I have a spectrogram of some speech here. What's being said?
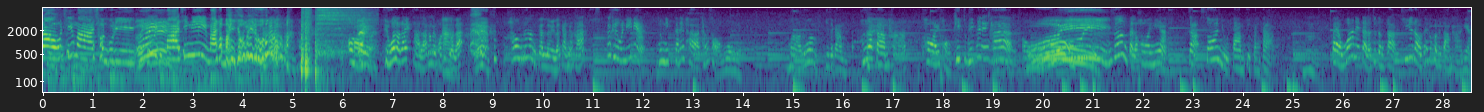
เราที่มาชลบุรีเอ้ย มาที่นี่มาทำไมก็ไม่รู้ โอเค ถือว่าเราได้สาระกันไปพอสมควรแล้วอะเข้าเรื่องกันเลยแล้วกันนะคะ ก็คือวันนี้เนี่ยนุ้งนิกจะได้พาทั้งสองวงเนี่ยมาร่วมกิจกรรมเพื่อตามหา คอยของพิกทูพิกนั่นเองค่ะโอ้ยซึ่งแต่ละคอยเนี่ยจะซ่อนอยู่ตามจุดต่างๆ แต่ว่าในแต่ละจุดต่างๆ ที่เราจะให้ทุกคนไปตามหาเนี่ย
